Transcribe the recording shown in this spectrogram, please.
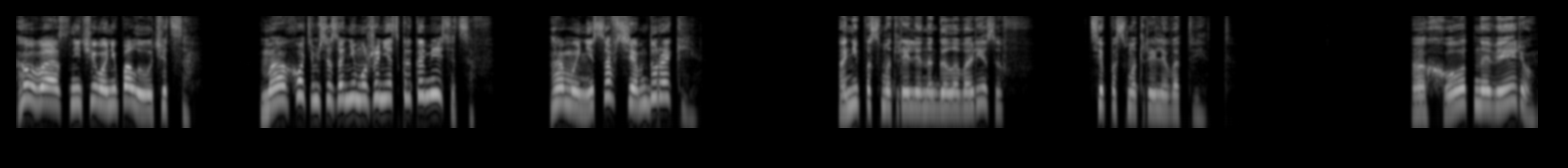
«У вас ничего не получится. Мы охотимся за ним уже несколько месяцев, а мы не совсем дураки». Они посмотрели на головорезов, те посмотрели в ответ. «Охотно верю»,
